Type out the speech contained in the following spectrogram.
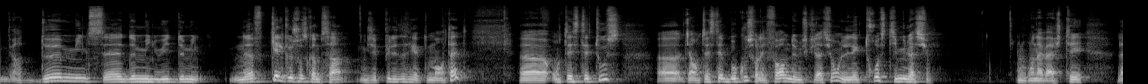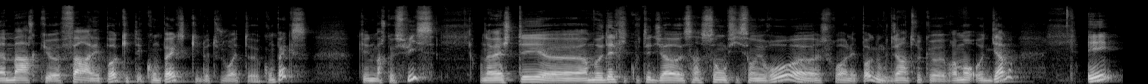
vers 2007, 2008, 2009, quelque chose comme ça, j'ai plus les dates exactement en tête, euh, on testait tous, euh, on testait beaucoup sur les forums de musculation l'électrostimulation. Donc on avait acheté la marque phare à l'époque, qui était Compex, qui doit toujours être Compex, qui est une marque suisse. On avait acheté euh, un modèle qui coûtait déjà 500 ou 600 euros, euh, je crois à l'époque, donc déjà un truc euh, vraiment haut de gamme. Et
